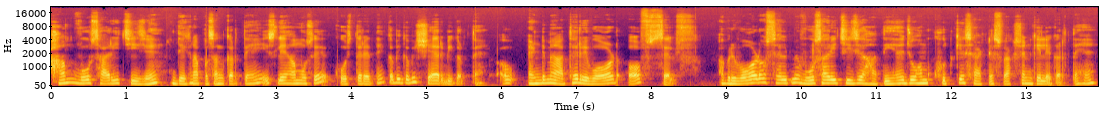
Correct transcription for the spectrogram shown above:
हम वो सारी चीज़ें देखना पसंद करते हैं, इसलिए हम उसे खोजते रहते हैं कभी कभी शेयर भी करते हैं। और एंड में आते हैं रिवॉर्ड ऑफ़ सेल्फ अब रिवॉर्ड ऑफ़ सेल्फ में वो सारी चीज़ें आती हैं जो हम खुद के सेटिस्फैक्शन के लिए करते हैं।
